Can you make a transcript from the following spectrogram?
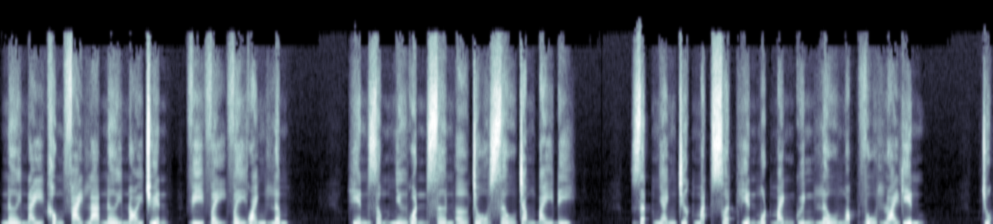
Nơi này không phải là nơi nói chuyện vì vậy vây quanh lâm. Hiên giống như quần sơn ở chỗ sâu trong bay đi. Rất nhanh trước mắt xuất hiện một mảnh quỳnh lâu ngọc vũ loại kiến. Trúc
